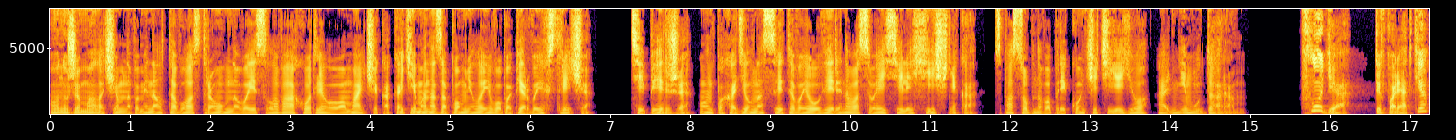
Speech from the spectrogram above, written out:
Он уже мало чем напоминал того остроумного и словоохотливого мальчика, каким она запомнила его по первой их встрече. Теперь же он походил на сытого и уверенного в своей силе хищника, способного прикончить ее одним ударом. «Флодия, ты в порядке?»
